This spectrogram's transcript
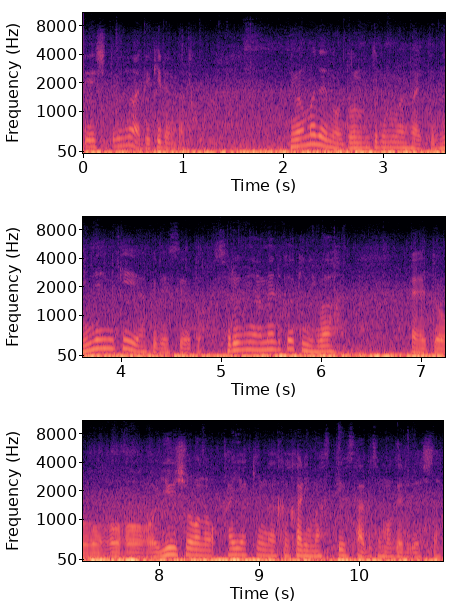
停止というのはできるんだと。今までのドロントリム Wi-Fi って2年契約ですよと。それをやめるときには、えーと、優勝の解約金がかかりますというサービスモデルでしたと。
